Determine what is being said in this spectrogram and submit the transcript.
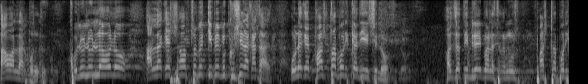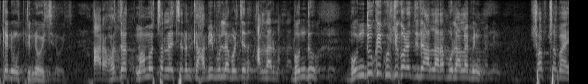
তাও আল্লাহর বন্ধু। খলিলুল্লাহ হলো আল্লাহকে সবসময় কীভাবে খুশি রাখা যায়, ওনাকে পাঁচটা পরীক্ষা দিয়েছিল। হজরত ইব্রাহিম আলাইসালাম পাঁচটা পরীক্ষা নিয়ে উত্তীর্ণ হয়েছে। আর হজরত মোহাম্মদ সাল্লাহ সাল্লামকে হাবিবুল্লাহ বলছেন, আল্লাহর বন্ধু বন্ধুকে খুশি করার জন্য আল্লাহ রাবুল আলমিন সবসময়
